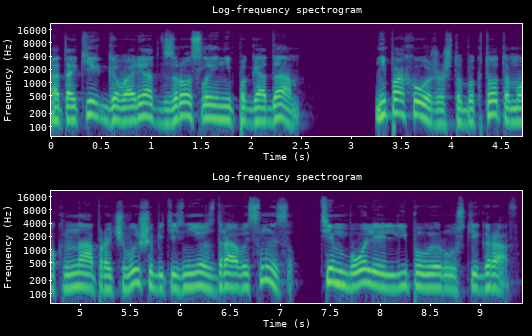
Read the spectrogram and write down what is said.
О таких говорят взрослые не по годам – не похоже, чтобы кто-то мог напрочь вышибить из нее здравый смысл, тем более липовый русский граф.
